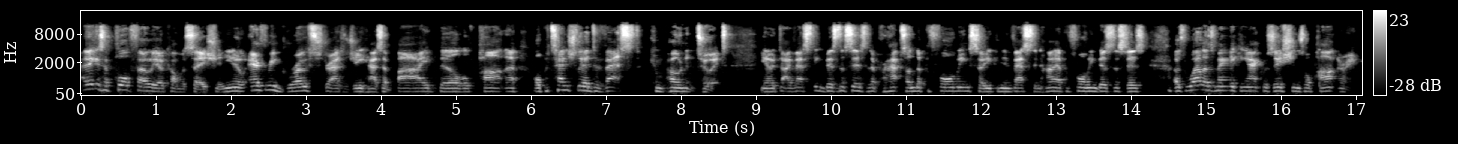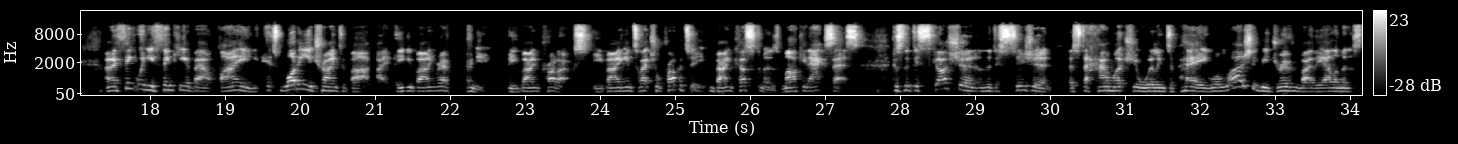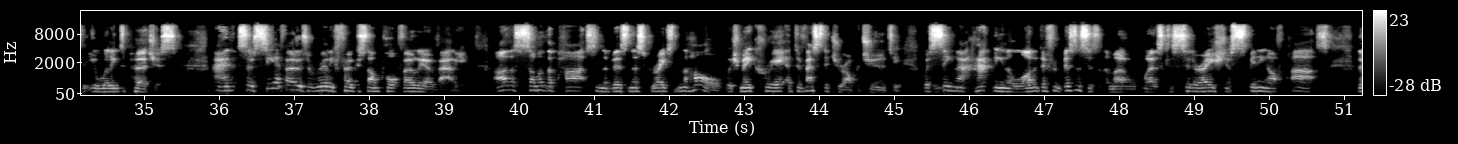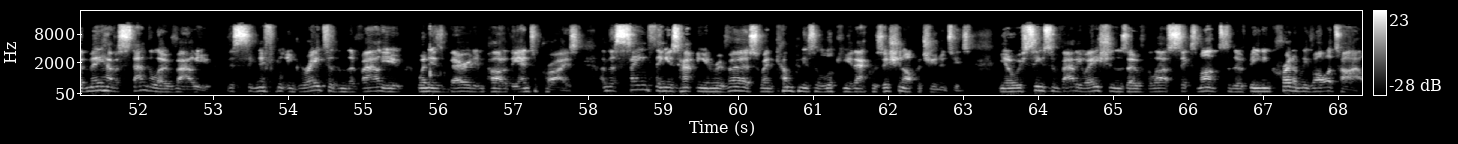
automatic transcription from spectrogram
I think it's a portfolio conversation. You know, every growth strategy has a buy, build, partner, or potentially a divest component to it. You know, divesting businesses that are perhaps underperforming so you can invest in higher performing businesses, as well as making acquisitions or partnering. And I think when you're thinking about buying, it's what are you trying to buy? Are you buying revenue? Are you buying products? Are you buying intellectual property? buying customers, market access? Because the discussion and the decision as to how much you're willing to pay will largely be driven by the elements that you're willing to purchase. And so CFOs are really focused on portfolio value. Are the sum of the parts in the business greater than the whole, which may create a divestiture opportunity? We're mm. seeing that happening in a lot of different businesses at the moment where there's consideration of spinning off parts that may have a standalone value that's significantly greater than the value when it's buried in part of the enterprise. And the same thing is happening in reverse when companies are looking at acquisition opportunities. You know, we've seen some valuations over the last six months that have been incredibly volatile.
